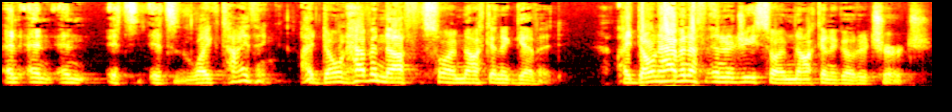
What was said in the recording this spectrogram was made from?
And, and, and it's, it's like tithing. I don't have enough, so I'm not going to give it. I don't have enough energy, so I'm not going to go to church.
